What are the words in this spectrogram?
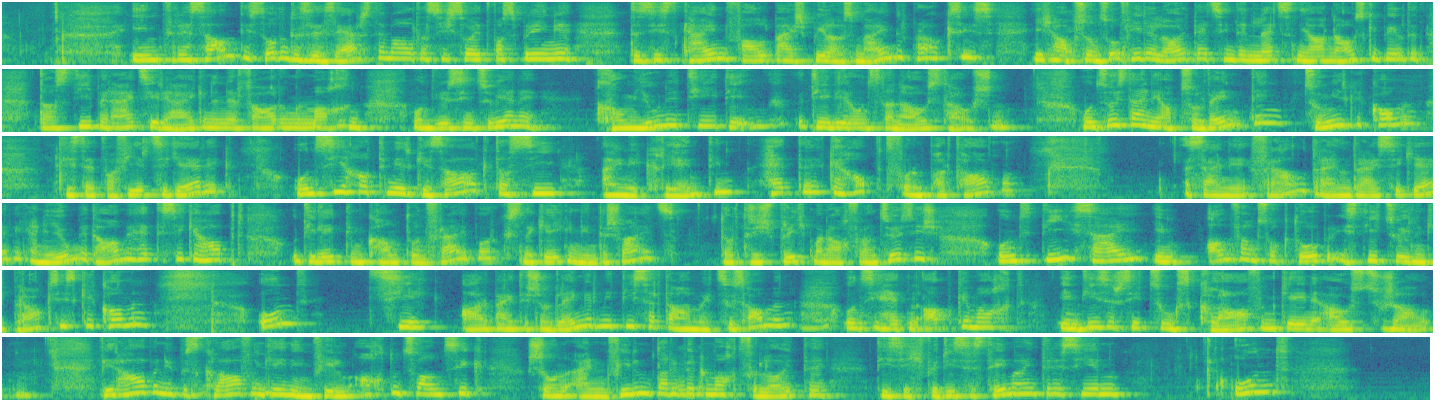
Interessant ist, oder, das ist das erste Mal, dass ich so etwas bringe, das ist kein Fallbeispiel aus meiner Praxis. Ich habe schon so viele Leute jetzt in den letzten Jahren ausgebildet, dass die bereits ihre eigenen Erfahrungen machen und wir sind so wie eine Community, die, die wir uns dann austauschen. Und so ist eine Absolventin zu mir gekommen, die ist etwa 40-jährig, und sie hat mir gesagt, dass sie eine Klientin hätte gehabt vor ein paar Tagen. Seine Frau, 33-jährig, eine junge Dame hätte sie gehabt, und die lebt im Kanton Freiburg, ist eine Gegend in der Schweiz. Dort spricht man auch Französisch. Und die sei im Anfangs Oktober ist die zu ihr in die Praxis gekommen und sie arbeitet schon länger mit dieser Dame zusammen und sie hätten abgemacht, in dieser Sitzung Sklavengene auszuschalten. Wir haben über Sklavengene im Film 28 schon einen Film darüber gemacht für Leute, die sich für dieses Thema interessieren. Und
